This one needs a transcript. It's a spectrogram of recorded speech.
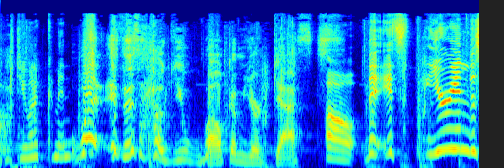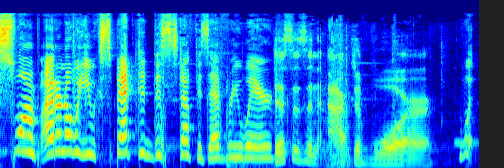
Do you want to come in? What? Is this how you welcome your guests? Oh, it's you're in the swamp. I don't know what you expected. This stuff is everywhere. This is an act of war. What?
